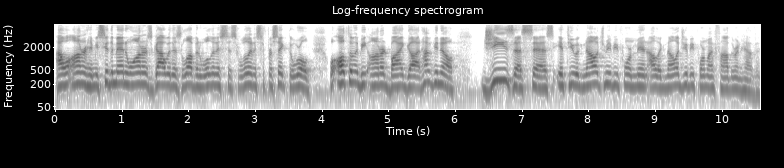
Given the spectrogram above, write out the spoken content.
I will honor him. You see, the man who honors God with his love and willingness, his willingness to forsake the world will ultimately be honored by God. How many of you know? Jesus says, If you acknowledge me before men, I'll acknowledge you before my Father in heaven.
